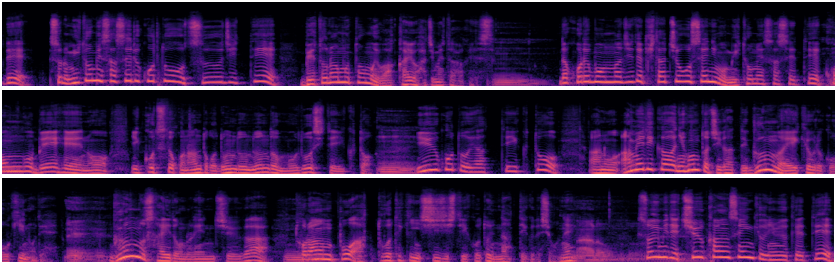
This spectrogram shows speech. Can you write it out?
でそれを認めさせることを通じてベトナムとも和解を始めたわけです。うんだこれも同じで北朝鮮にも認めさせて今後米兵の遺骨とかなんとかどんどんどんどん戻していくとうんいうことをやっていくとあのアメリカは日本と違って軍の影響力大きいのでえ軍のサイドの連中がトランプを圧倒的に支持していくことになっていくでしょうね。そういう意味で中間選挙に向けて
